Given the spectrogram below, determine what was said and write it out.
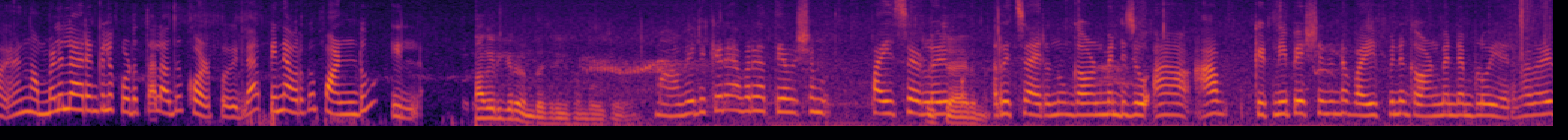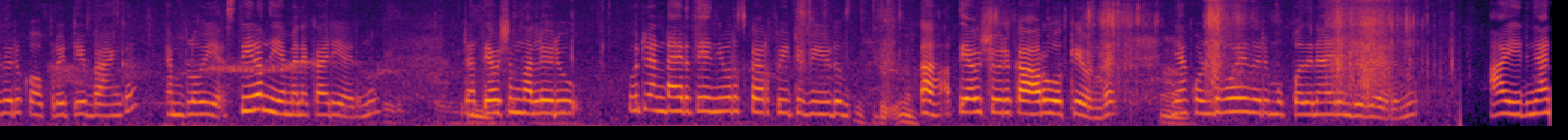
പകരം നമ്മളിൽ ആരെങ്കിലും കൊടുത്താൽ അത് കുഴപ്പമില്ല. പിന്നെ അവർക്ക് ഫണ്ടും ഇല്ല. മാവേലിക്കര അവർ അത്യാവശ്യം പൈസ ഉള്ളൊരു. റിച്ച് ആയിരുന്നു ഗവൺമെന്റ് ജോ ആ ആ കിഡ്നി പേഷ്യന്റിന്റെ വൈഫിന് ഗവൺമെന്റ് എംപ്ലോയി ആയിരുന്നു. അതായത് ഒരു കോപ്പറേറ്റീവ് ബാങ്ക് എംപ്ലോയി സ്ഥിര നിയമനക്കാരിയായിരുന്നു. ഒരു അത്യാവശ്യം നല്ലൊരു ഒരു രണ്ടായിരത്തി അഞ്ഞൂറ് സ്ക്വയർ ഫീറ്റ് വീടും ആ അത്യാവശ്യം ഒരു കാറും ഒക്കെ ഉണ്ട്. ഞാൻ കൊണ്ടുപോയത് ഒരു മുപ്പതിനായിരം രൂപയായിരുന്നു. ആ ഞാൻ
